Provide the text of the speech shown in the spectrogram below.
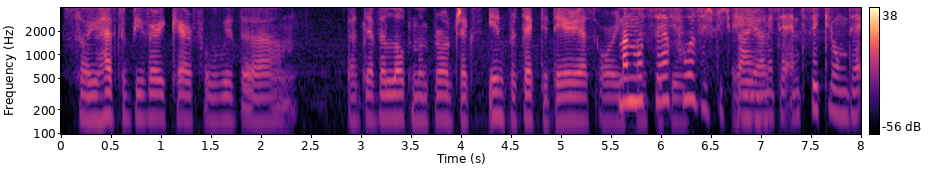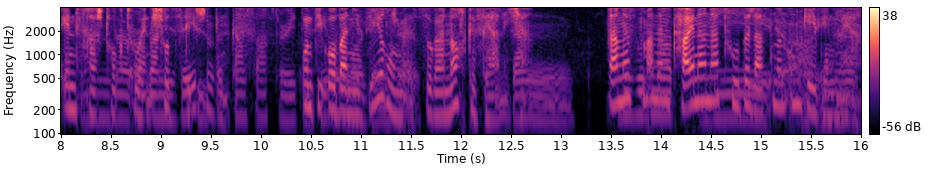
So you have to be very careful with uh, man muss sehr vorsichtig sein mit der Entwicklung der Infrastruktur in Schutzgebieten. Und die Urbanisierung ist sogar noch gefährlicher. Dann ist man in keiner naturbelassenen Umgebung mehr.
